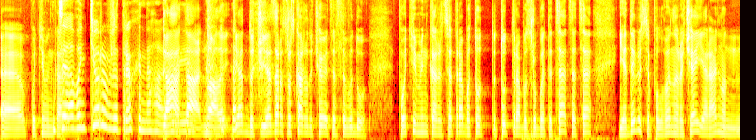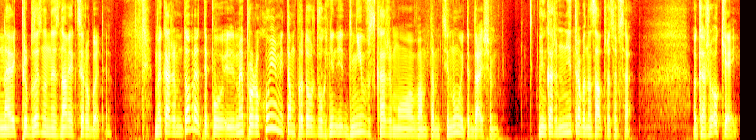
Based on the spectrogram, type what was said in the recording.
Е, Потім він каже. Це авантюра вже трохи нагадує. Так, так, ну але я до я зараз розкажу, до чого я це все веду. Потім він каже, це треба тут, тут треба зробити це, це, це. Я дивлюся, половину речей, я реально навіть приблизно не знав, як це робити. Ми кажемо, добре, типу, ми прорахуємо і там впродовж двох днів скажемо вам там ціну і так далі. Він каже, мені треба на завтра це все. Кажу, окей.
